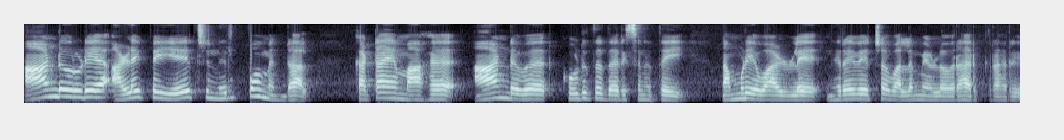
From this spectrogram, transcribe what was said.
ஆண்டவருடைய அழைப்பை ஏற்று நிற்போம் என்றால் கட்டாயமாக ஆண்டவர் கொடுத்த தரிசனத்தை நம்முடைய வாழ்வில் நிறைவேற்ற வல்லமை உள்ளவராக இருக்கிறாரு.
